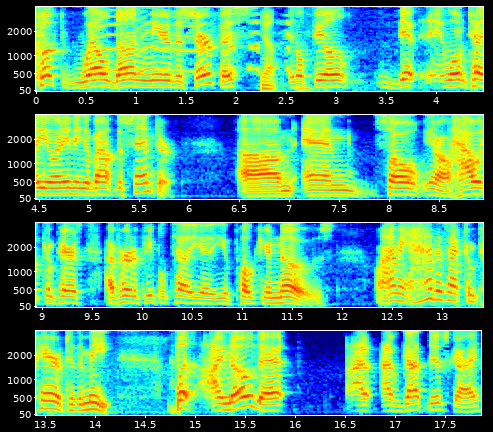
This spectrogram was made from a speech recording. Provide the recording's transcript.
cooked well done near the surface, Yeah. it'll feel. It won't tell you anything about the center. Um, and so, you know, how it compares. I've heard of people tell you you poke your nose. Well, I mean, how does that compare to the meat? But I know that I, I've got this guy,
